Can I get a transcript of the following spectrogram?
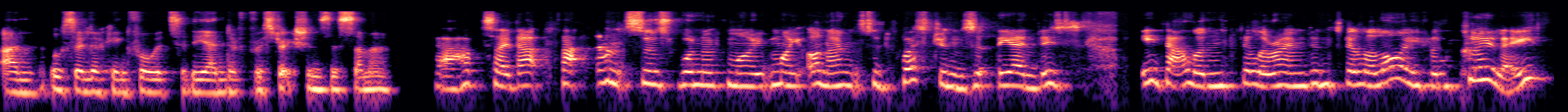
I'm also looking forward to the end of restrictions this summer. I have to say that that answers one of my, my unanswered questions at the end. Is is Alan still around and still alive? And clearly.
